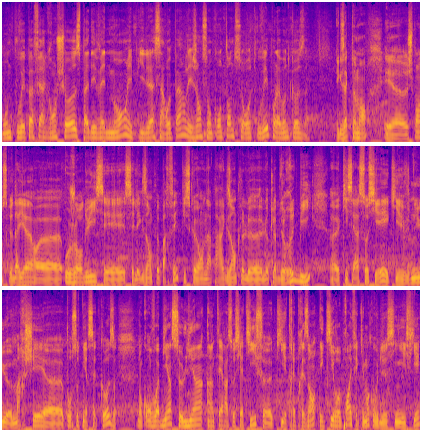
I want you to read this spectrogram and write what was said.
où on ne pouvait pas faire grand-chose, pas d'événements. Et puis là, ça repart. Les gens sont contents de se retrouver pour la bonne cause. Exactement. Et euh, je pense que d'ailleurs, euh, aujourd'hui, c'est l'exemple parfait, puisqu'on a par exemple le, club de rugby euh, qui s'est associé et qui est venu marcher pour soutenir cette cause. Donc on voit bien ce lien interassociatif qui est très présent et qui reprend effectivement, comme vous le signifiez,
